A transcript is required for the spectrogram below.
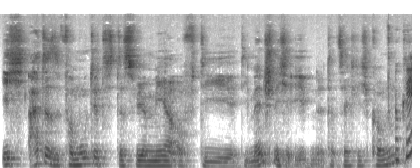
Ich hatte vermutet, dass wir mehr auf die, die menschliche Ebene tatsächlich kommen. Okay.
